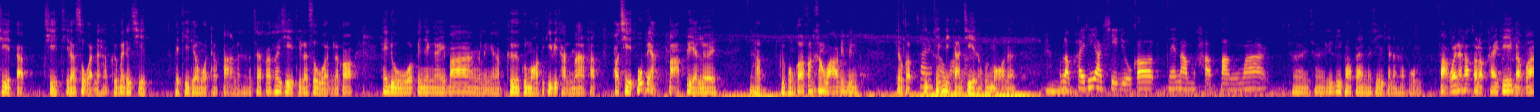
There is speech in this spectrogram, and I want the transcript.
ฉีดแบบฉีดทีละส่วนนะครับ คือไม่ได้ฉีดไปทีเดียวหมดทั้งปากนะครับก็จะค่อยๆฉีดทีละส่วน แล้วก็ให้ดูว่าเป็นยังไงบ้างอะไรเงี้ยครับ คือคุณหมอพิธีพิถันมากครับ พอฉีดปุ๊บเนี่ยปากเปลี่ยนเลยนะครับ คือผมก็ค่อนข้างว้าวนิดนึง เกี่ยวกับใช่ค่ะ เทคนิคการฉีดของคุณหมอนะ สำหรับใครที่อยากฉีดอยู่ก็แนะนำค่ะ ปังมาก ใช่ใช่รีบๆพาแฟนมาฉีดกันนะครับผม ฝากไว้นะครับสำหรับใครที่แบบว่า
